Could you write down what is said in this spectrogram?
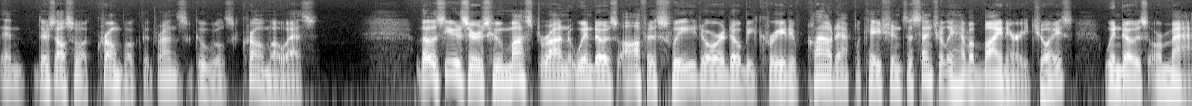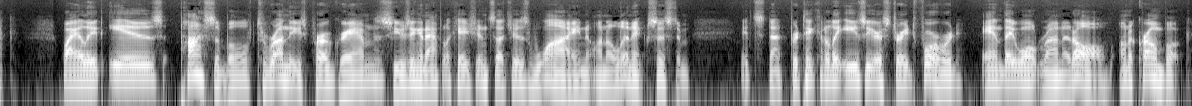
And there's also a Chromebook that runs Google's Chrome OS. Those users who must run Windows Office Suite or Adobe Creative Cloud applications essentially have a binary choice Windows or Mac. While it is possible to run these programs using an application such as Wine on a Linux system, it's not particularly easy or straightforward, and they won't run at all on a Chromebook.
